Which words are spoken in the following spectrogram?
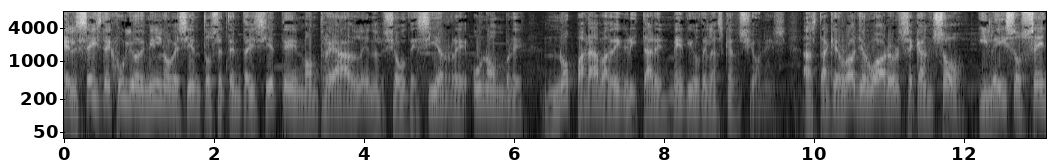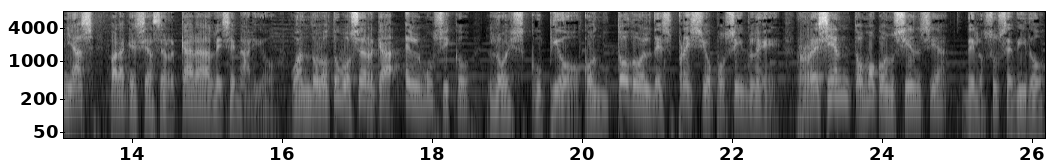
El 6 de julio de 1977 en Montreal, en el show de cierre, un hombre no paraba de gritar en medio de las canciones, hasta que Roger Waters se cansó y le hizo señas para que se acercara al escenario. Cuando lo tuvo cerca, el músico lo escupió con todo el desprecio posible. Recién tomó conciencia de lo sucedido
